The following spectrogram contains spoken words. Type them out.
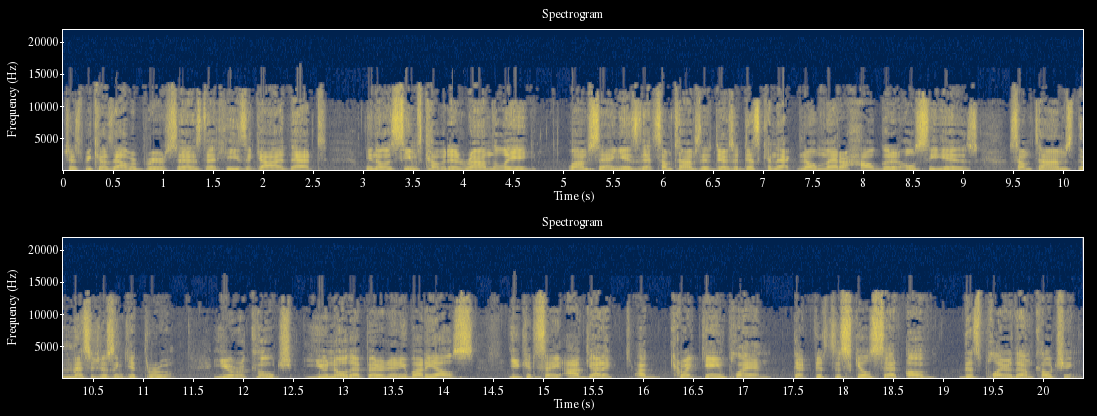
just because Albert Breer says that he's a guy that, you know, seems coveted around the league. What I'm saying is that sometimes there's a disconnect. No matter how good an OC is, sometimes the message doesn't get through. You're a coach. You know that better than anybody else. You could say, I've got a, a great game plan that fits the skill set of this player that I'm coaching.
